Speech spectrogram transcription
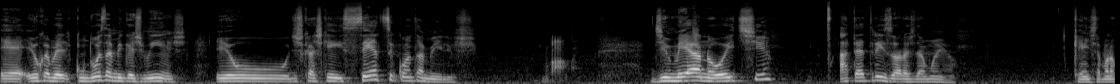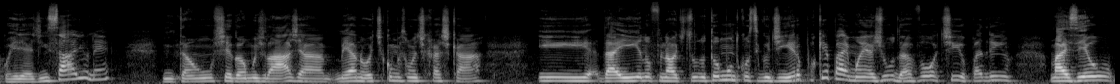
É, eu com duas amigas minhas, eu descasquei 150 milhos. De meia-noite até 3 horas da manhã. Que a gente estava na correria de ensaio, né? Então chegamos lá já meia-noite começamos a descascar. E daí, no final de tudo, todo mundo conseguiu dinheiro, porque pai, mãe ajuda, avô, tio, padrinho. Mas eu.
